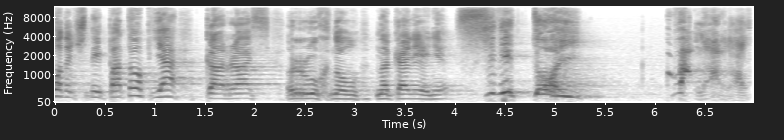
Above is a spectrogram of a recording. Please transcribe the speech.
водочный потоп. Я... Карась рухнул на колени. Святой Валерий!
